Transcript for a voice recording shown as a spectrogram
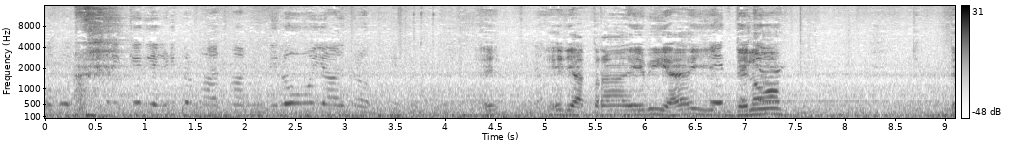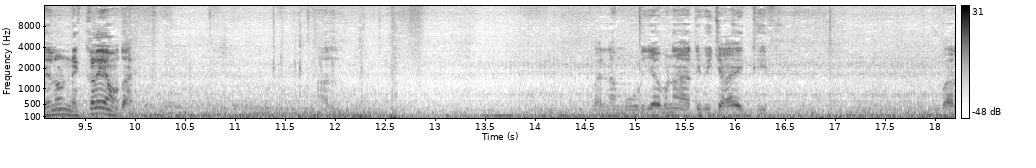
ਉਹ ਇਸ ਤਰੀਕੇ ਦੀ ਹੈ ਜਿਹੜੀ ਪ੍ਰਮਾਤਮਾ ਨੂੰ ਦਿਲੋਂ ਯਾਦ ਕਰਾਉਂਦੀ ਹੈ ਇਹ ਇਹ ਯਾਤਰਾ ਇਹ ਵੀ ਹੈ ਇਹ ਦਿਲੋਂ ਦਿਲੋਂ ਨਿਕਲ ਆਉਂਦਾ ਹੈ। ਪਹਿਲਾਂ ਮੂਡ ਜਿਹਾ ਬਣਾਇਆ ਤੇ ਵੀ ਚਾਹ ਇੱਥੇ। ਪਰ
